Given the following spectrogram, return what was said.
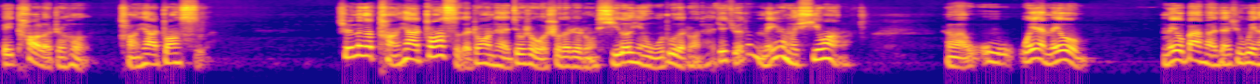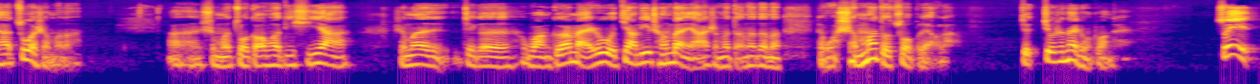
被套了之后，躺下装死。其实那个躺下装死的状态，就是我说的这种习得性无助的状态，就觉得没什么希望了，是吧？我我也没有没有办法再去为他做什么了啊！什么做高抛低吸呀？什么这个网格买入降低成本呀，什么等等等等，我什么都做不了了，就就是那种状态。所以，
